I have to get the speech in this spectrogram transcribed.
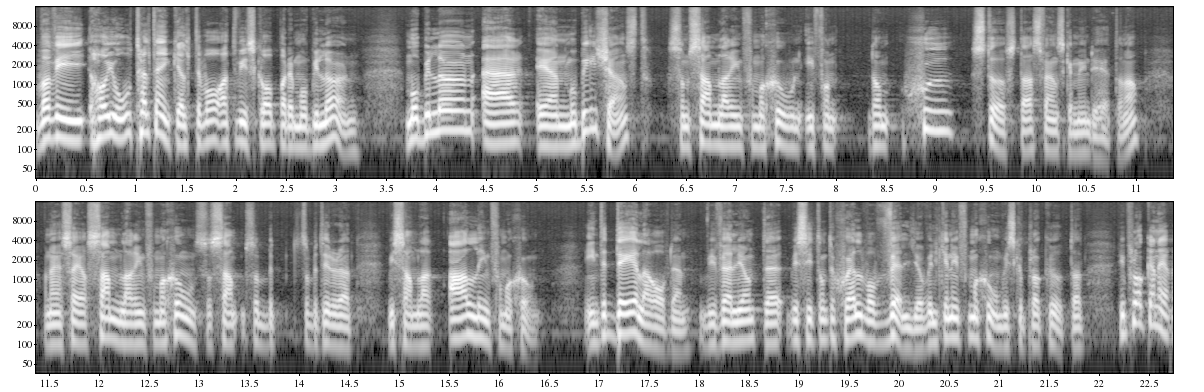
Vad vi har gjort helt enkelt det var att vi skapade MobiLearn. MobiLearn är en mobiltjänst som samlar information ifrån de sju största svenska myndigheterna. Och när jag säger samlar information så, sam så, så, betyder det att vi samlar all information. Inte delar av den. Vi, väljer inte, vi sitter inte själva och väljer vilken information vi ska plocka ut. Vi plockar ner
